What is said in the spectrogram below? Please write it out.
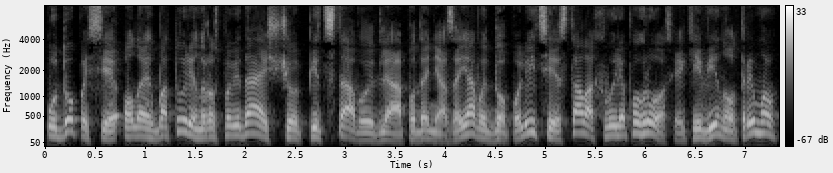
У дописі Олег Батурін розповідає, що підставою для подання заяви до поліції стала хвиля погроз, які він отримав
